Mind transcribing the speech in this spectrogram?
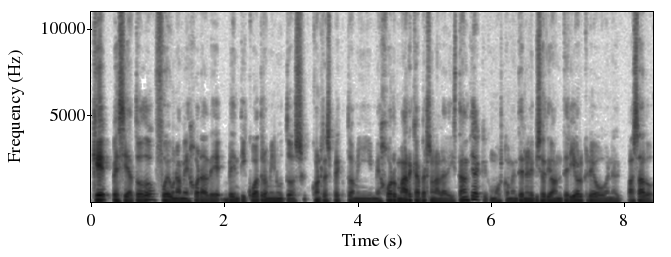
que pese a todo fue una mejora de 24 minutos con respecto a mi mejor marca personal a distancia, que como os comenté en el episodio anterior, creo, o en el pasado,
